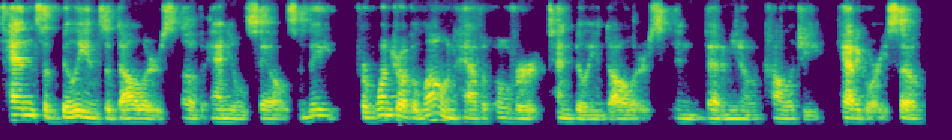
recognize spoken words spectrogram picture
tens of billions of dollars of annual sales. And they, for one drug alone, have over $10 billion in that immuno-oncology category. So,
